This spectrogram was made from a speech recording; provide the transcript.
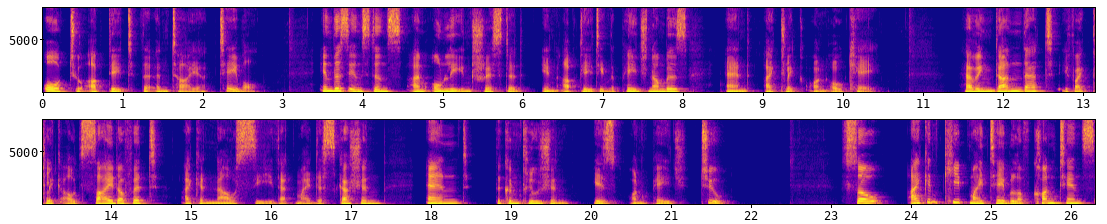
or to update the entire table. In this instance, I'm only interested in updating the page numbers and I click on OK. Having done that, if I click outside of it, I can now see that my discussion and the conclusion is on page 2. So I can keep my table of contents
